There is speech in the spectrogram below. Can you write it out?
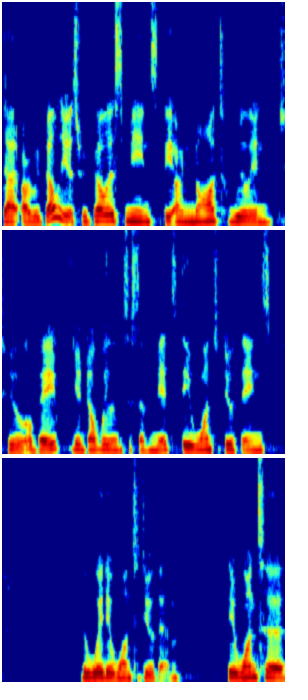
that are rebellious. Rebellious means they are not willing to obey, they're not willing to submit, they want to do things the way they want to do them. They want to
